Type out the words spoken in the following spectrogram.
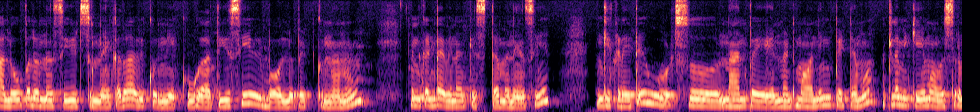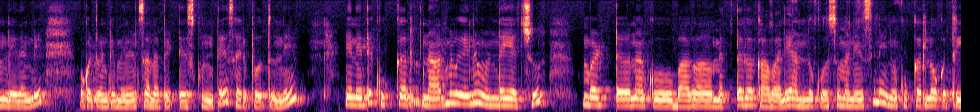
ఆ లోపల ఉన్న సీడ్స్ ఉన్నాయి కదా అవి కొన్ని ఎక్కువగా తీసి బౌల్లో పెట్టుకున్నాను. ఎందుకంటే అవి నాకు ఇష్టం అనేసి. ఇంక ఇక్కడైతే ఓట్స్ నానిపోయాయి అనమాట మార్నింగ్ పెట్టాము. అట్లా మీకు ఏం అవసరం లేదండి. ఒక ట్వంటీ మినిట్స్ అలా పెట్టేసుకుంటే సరిపోతుంది. నేనైతే కుక్కర్ నార్మల్గా అయినా వండేయచ్చు బట్ నాకు బాగా మెత్తగా కావాలి. అందుకోసం అనేసి నేను కుక్కర్లో ఒక త్రీ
